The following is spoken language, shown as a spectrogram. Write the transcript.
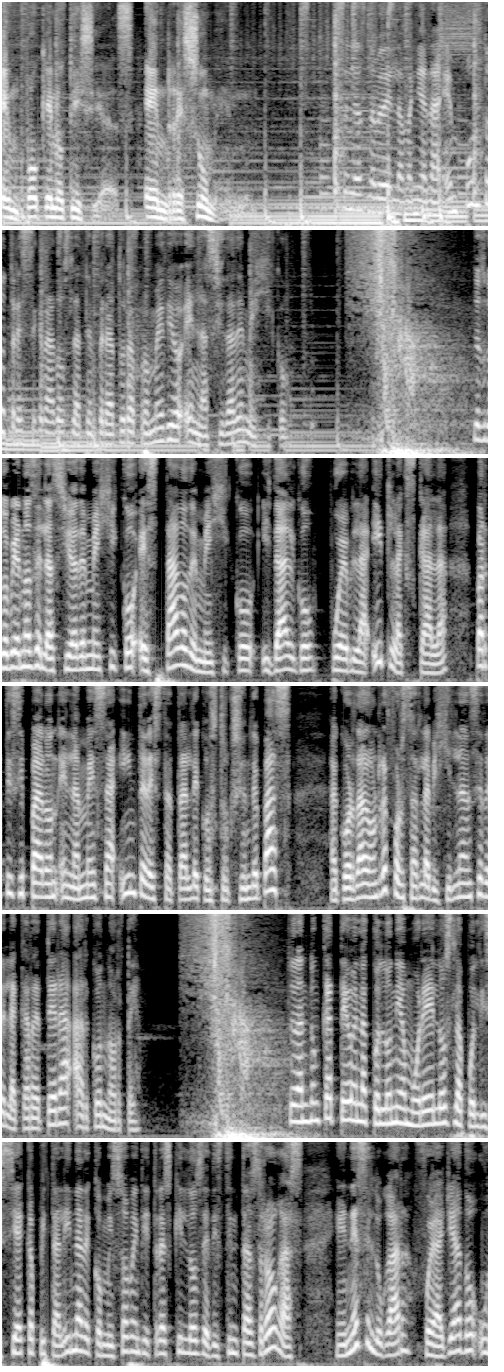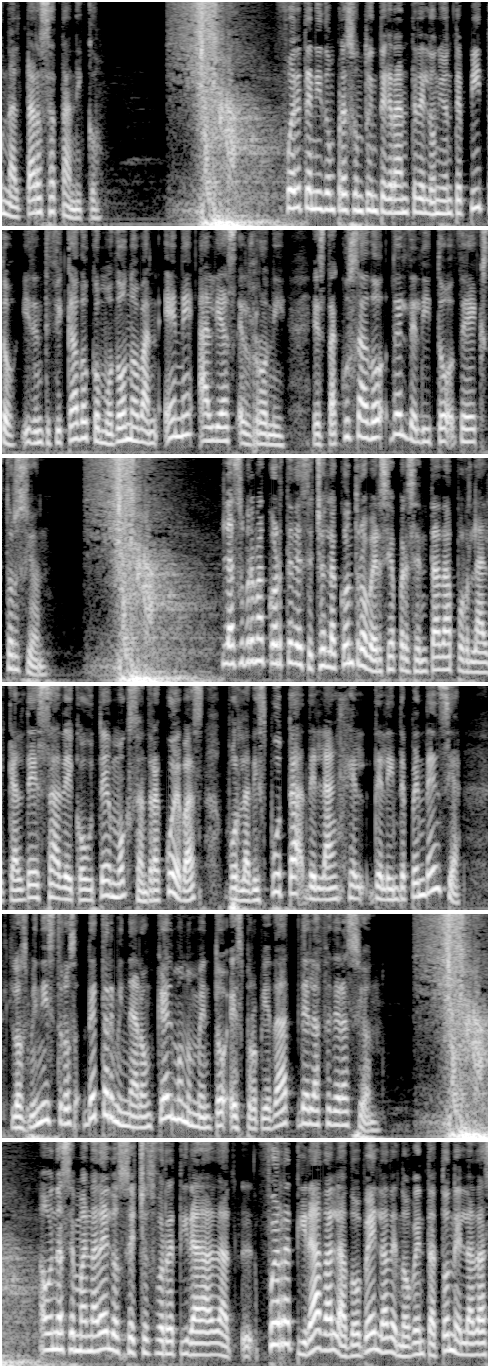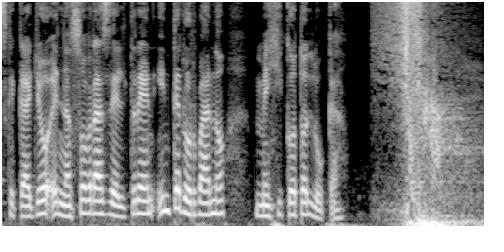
Enfoque Noticias, en resumen. Son las 9 de la mañana, en punto 13 grados la temperatura promedio en la Ciudad de México. Los gobiernos de la Ciudad de México, Estado de México, Hidalgo, Puebla y Tlaxcala participaron en la Mesa Interestatal de Construcción de Paz. Acordaron reforzar la vigilancia de la carretera Arco Norte. Durante un cateo en la colonia Morelos, la policía capitalina decomisó 23 kilos de distintas drogas. En ese lugar fue hallado un altar satánico. Fue detenido un presunto integrante de la Unión Tepito, identificado como Donovan N., alias El Roni. Está acusado del delito de extorsión. La Suprema Corte desechó la controversia presentada por la alcaldesa de Coutemoc, Sandra Cuevas, por la disputa del Ángel de la Independencia. Los ministros determinaron que el monumento es propiedad de la Federación. A una semana de los hechos fue retirada, fue retirada la dovela de 90 toneladas que cayó en las obras del tren interurbano México-Toluca.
